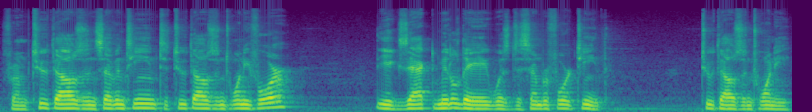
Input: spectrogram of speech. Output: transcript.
From 2017 to 2024, the exact middle day was December 14th, 2020.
